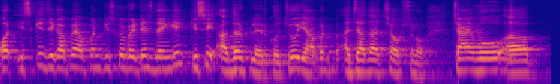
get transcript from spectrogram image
और इसकी जगह पे अपन किसको वेटेज देंगे? किसी अदर प्लेयर को, जो यहाँ पर ज़्यादा अच्छा ऑप्शन हो। चाहे वो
